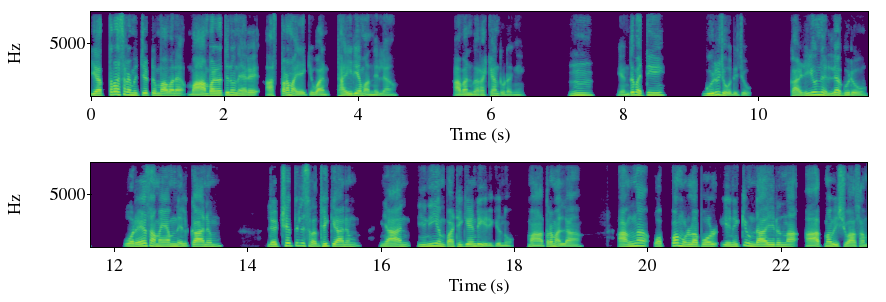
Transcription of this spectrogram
എത്ര ശ്രമിച്ചിട്ടും അവന് മാമ്പഴത്തിനു നേരെ അസ്ത്രമയക്കുവാൻ ധൈര്യം വന്നില്ല. അവൻ വിറയ്ക്കാൻ തുടങ്ങി. എന്തു പറ്റി? ഗുരു ചോദിച്ചു. കഴിയുന്നില്ല ഗുരു. ഒരേ സമയം നിൽക്കാനും ലക്ഷ്യത്തിൽ ശ്രദ്ധിക്കാനും ഞാൻ ഇനിയും പഠിക്കേണ്ടിയിരിക്കുന്നു. മാത്രമല്ല അങ്ങ് ഒപ്പമുള്ളപ്പോൾ എനിക്കുണ്ടായിരുന്ന ആത്മവിശ്വാസം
